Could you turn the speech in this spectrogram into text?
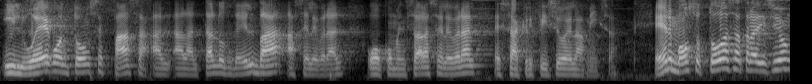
Y luego entonces pasa al, al, altar donde él va a celebrar o comenzar a celebrar el sacrificio de la misa. Es hermoso, toda esa tradición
